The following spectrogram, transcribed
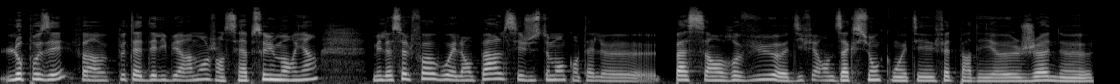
l'opposé, enfin peut-être délibérément, j'en sais absolument rien. Mais la seule fois où elle en parle, c'est justement quand elle euh, passe en revue euh, différentes actions qui ont été faites par des euh, jeunes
